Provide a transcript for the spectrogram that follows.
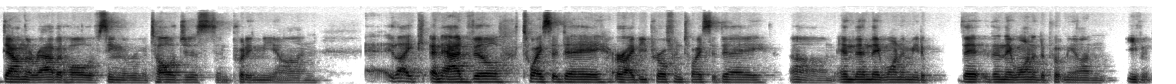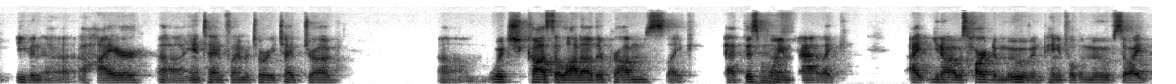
down the rabbit hole of seeing the rheumatologist and putting me on eh, like an Advil twice a day or ibuprofen twice a day, um, and then they wanted me to. They, then they wanted to put me on even even a, a higher uh, anti-inflammatory type drug, um, which caused a lot of other problems. Like at this Mhm. point, Matt, like I, you know, I was hard to move and painful to move, so I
